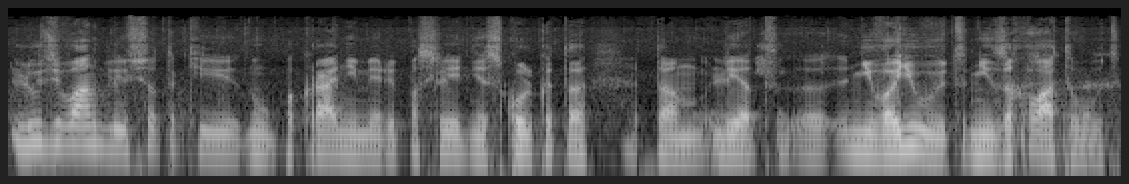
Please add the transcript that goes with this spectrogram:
люди в Англии все-таки, ну, по крайней мере, последние сколько-то там лет э, не воюют, не захватывают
